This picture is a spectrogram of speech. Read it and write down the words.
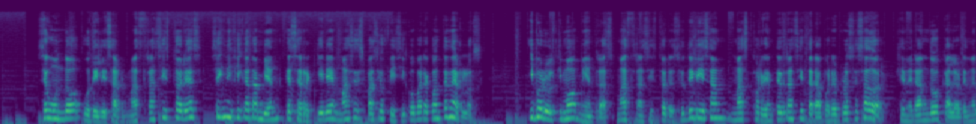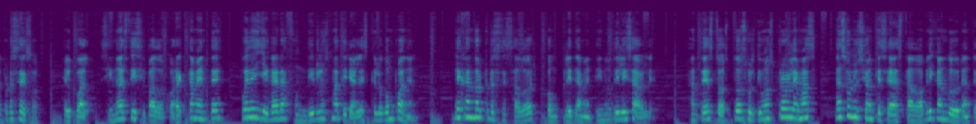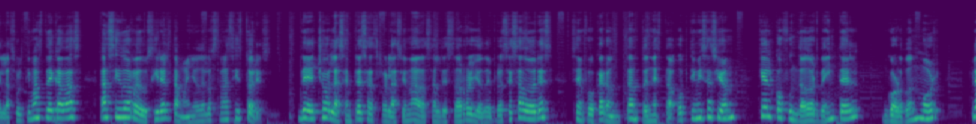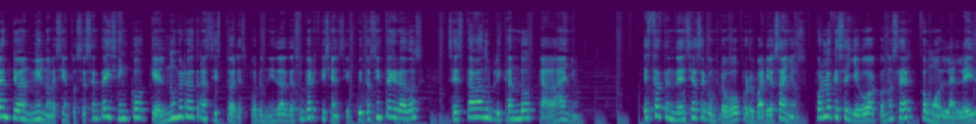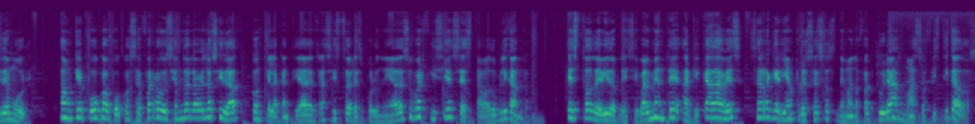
Segundo, utilizar más transistores significa también que se requiere más espacio físico para contenerlos, y por último, mientras más transistores se utilizan, más corriente transitará por el procesador, generando calor en el proceso, el cual, si no es disipado correctamente, puede llegar a fundir los materiales que lo componen, dejando al procesador completamente inutilizable. Ante estos dos últimos problemas, la solución que se ha estado aplicando durante las últimas décadas ha sido reducir el tamaño de los transistores. De hecho, las empresas relacionadas al desarrollo de procesadores se enfocaron tanto en esta optimización que el cofundador de Intel, Gordon Moore, planteó en 1965 que el número de transistores por unidad de superficie en circuitos integrados se estaba duplicando cada año. Esta tendencia se comprobó por varios años, por lo que se llegó a conocer como la ley de Moore, aunque poco a poco se fue reduciendo la velocidad con que la cantidad de transistores por unidad de superficie se estaba duplicando. Esto debido principalmente a que cada vez se requerían procesos de manufactura más sofisticados,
